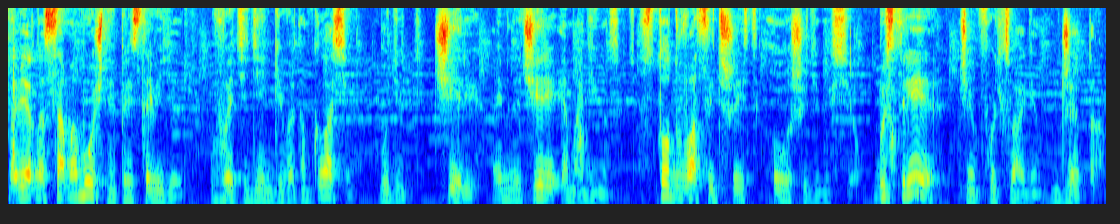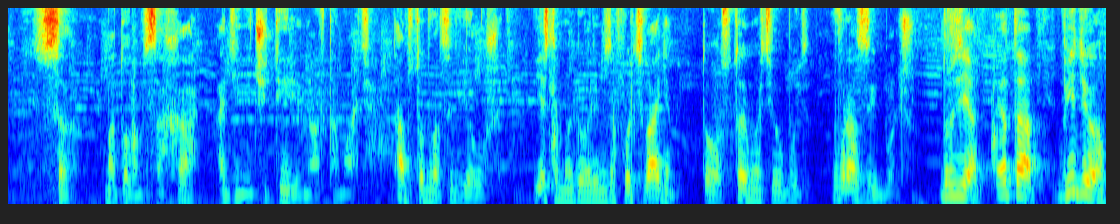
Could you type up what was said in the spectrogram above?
Наверное, самый мощный представитель в эти деньги в этом классе будет Cherry, а именно Cherry M11. 126 лошадиных сил. Быстрее, чем Volkswagen Jetta с мотором Саха 1.4 на автомате. Там 122 лошади. Если мы говорим за Volkswagen, то стоимость его будет в разы больше. Друзья, это видео,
